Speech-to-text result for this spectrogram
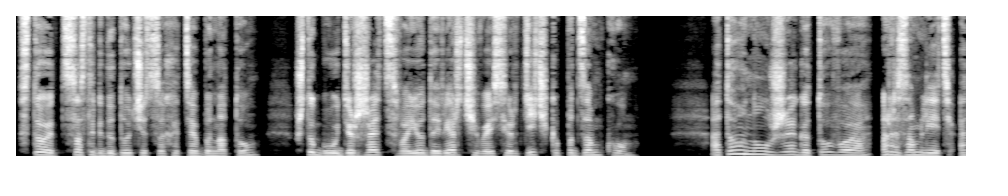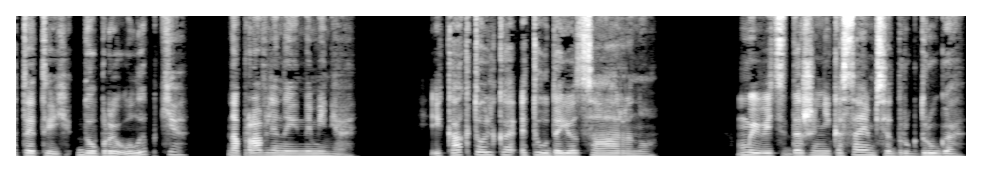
Стоит сосредоточиться хотя бы на том, чтобы удержать свое доверчивое сердечко под замком. А то оно уже готово разомлеть от этой доброй улыбки, направленной на меня. И как только это удается Аарону. Мы ведь даже не касаемся друг друга,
